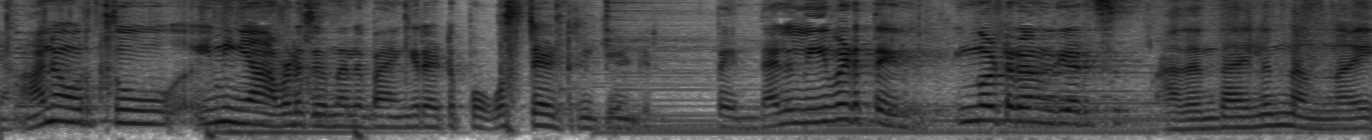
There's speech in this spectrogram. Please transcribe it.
ഞാൻ ഓർത്തു ഇനി ഞാൻ അവിടെ ചെന്നാലും ഭയങ്കരമായിട്ട് പോസ്റ്റ് ആയിട്ടിരിക്കേണ്ടി വരും. അപ്പൊ എന്തായാലും ലീവ് എടുത്തേ ഇങ്ങോട്ട് വരാന്ന് വിചാരിച്ചു. അതെന്തായാലും നന്നായി.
